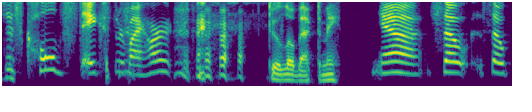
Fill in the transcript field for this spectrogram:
Just cold stakes through my heart. Do a low back to me. Yeah. So so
